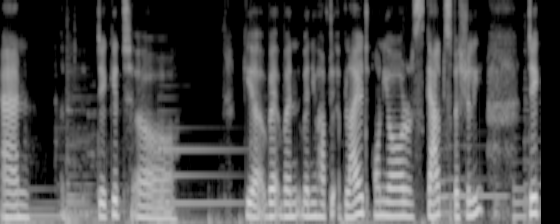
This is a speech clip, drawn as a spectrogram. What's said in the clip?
and take it uh, when when you have to apply it on your scalp specially take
